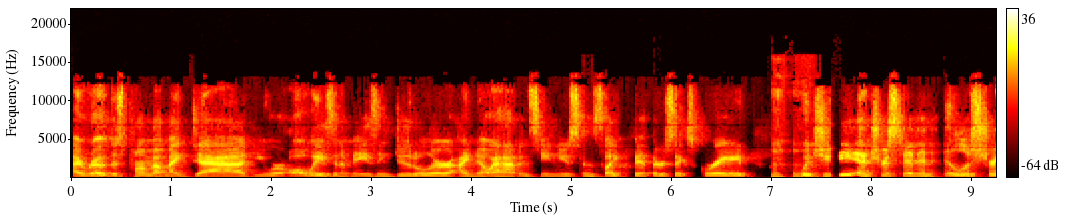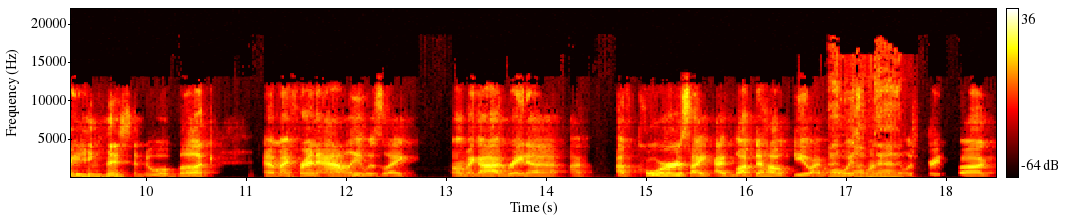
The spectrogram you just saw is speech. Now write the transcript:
I wrote this poem about my dad. You were always an amazing doodler. I know I haven't seen you since like fifth or sixth grade. Mhm. Would you be interested in illustrating this into a book? And my friend Allie was like, Oh my God, Raina, I, of course, I, I'd love to help you. I've I always wanted that. to illustrate a book.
